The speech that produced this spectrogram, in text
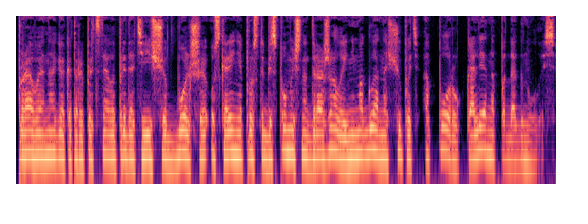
Правая нога, которая предстояло придать ей еще большее ускорение, просто беспомощно дрожала и не могла нащупать опору, колено подогнулось.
